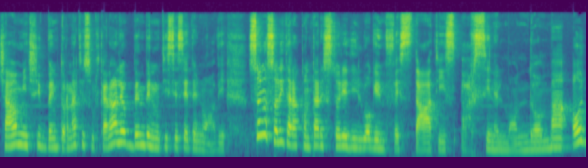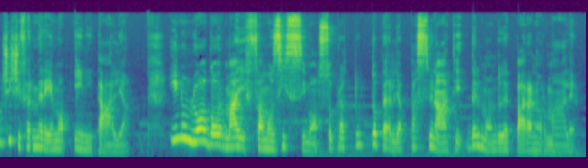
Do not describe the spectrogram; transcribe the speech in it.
Ciao amici, bentornati sul canale o benvenuti se siete nuovi. Sono solita raccontare storie di luoghi infestati, sparsi nel mondo, ma oggi ci fermeremo in Italia. In un luogo ormai famosissimo, soprattutto per gli appassionati del mondo del paranormale.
